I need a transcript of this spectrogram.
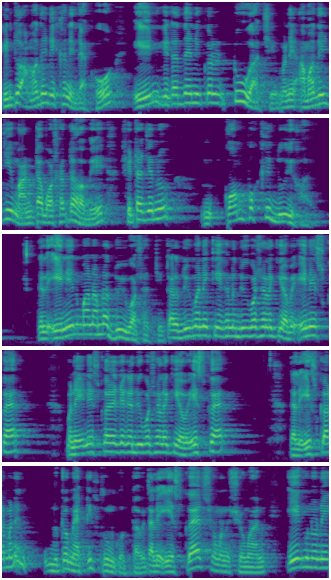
কিন্তু আমাদের এখানে দেখো N greater than equal to আছে। মানে আমাদের যে মানটা বসাতে হবে, সেটা যেন কমপক্ষে দুই হয়। তাহলে এন এর মান আমরা দুই বসাচ্ছি। তাহলে দুই মানে কি? এখানে দুই বসালে কী হবে? এন স্কোয়ার মানে এন স্কোয়ারের জায়গায় দুই বসালে কী হবে? এ স্কোয়ার তাহলে এ স্কোয়ার মানে দুটো ম্যাট্রিক্স গুণ করতে হবে। তাহলে এ স্কোয়ার সমান সমান এ গুণনে।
